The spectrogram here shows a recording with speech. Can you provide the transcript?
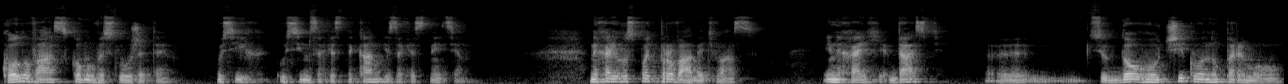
коло вас, кому ви служите, усіх, усім захисникам і захисницям. Нехай Господь провадить вас і нехай дасть е, цю довгоочікувану перемогу,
